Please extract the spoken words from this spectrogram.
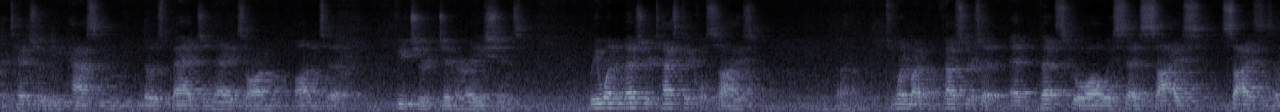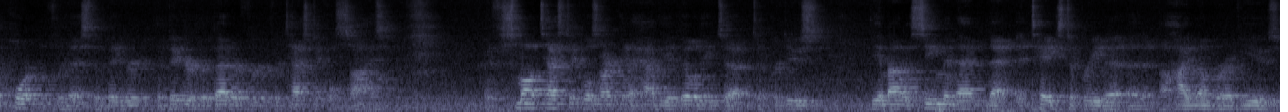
potentially be passing those bad genetics on, on to future generations. We want to measure testicle size. Uh, One of my professors at, at vet school always says size, size is important for this, the bigger, the bigger the better for, for testicle size. Small testicles aren't gonna have the ability to, to produce the amount of semen that, that it takes to breed a, a, a high number of ewes.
